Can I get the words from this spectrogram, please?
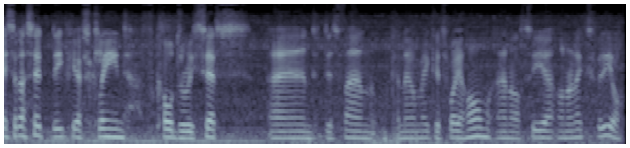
Okay, so that's it. DPF's cleaned, codes are reset, and this van can now make its way home. And I'll see you on our next video.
